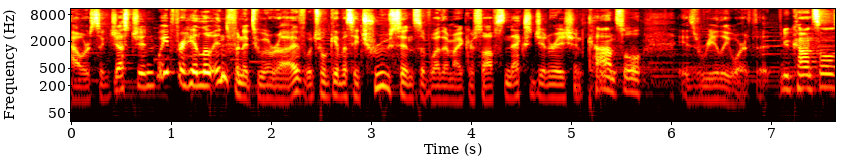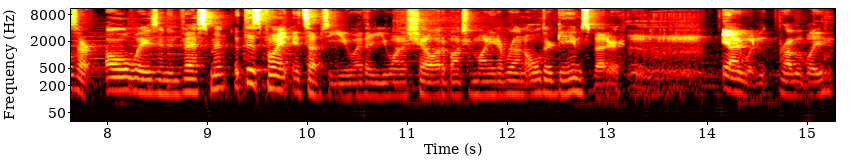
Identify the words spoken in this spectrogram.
Our suggestion wait for Halo Infinite to arrive, which will give us a true sense of whether Microsoft's next generation console is really worth it. New consoles are always an investment. At this point, it's up to you whether you want to shell out a bunch of money to run older games better. Mm, Yeah, I wouldn't, probably.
